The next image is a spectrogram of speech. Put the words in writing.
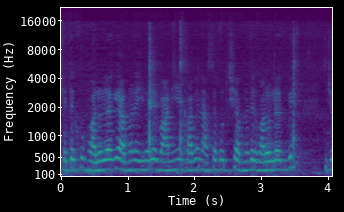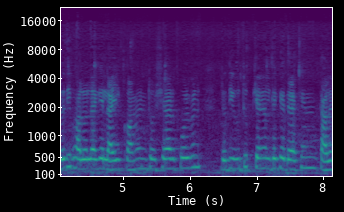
খেতে খুব ভালো লাগে। আপনারা এইভাবে বানিয়ে খাবেন, আশা করছি আপনাদের ভালো লাগবে। যদি ভালো লাগে লাইক কমেন্ট ও শেয়ার করবেন। যদি ইউটিউব চ্যানেল থেকে দেখেন, তাহলে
